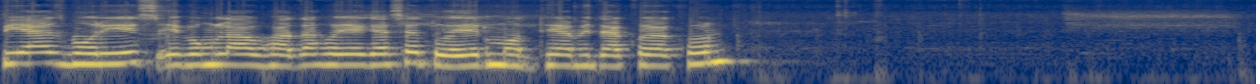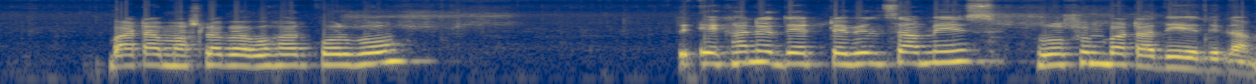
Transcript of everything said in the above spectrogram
পেঁয়াজ, মরিচ এবং লাউ ভাজা হয়ে গেছে, তো এর মধ্যে আমি দেখো এখন বাটা মশলা ব্যবহার করব। তো এখানে দেড় টেবিল চামচ রসুন বাটা দিয়ে দিলাম।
